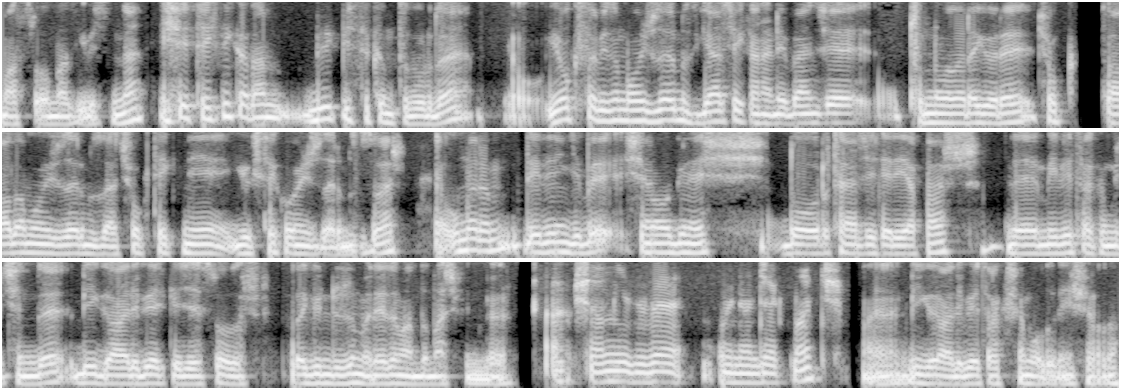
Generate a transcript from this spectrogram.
olmazsa olmaz gibisinden. İşte teknik adam büyük bir sıkıntı burada. Yoksa bizim oyuncularımız gerçekten hani bence turnuvalara göre çok sağlam oyuncularımız var. Çok tekniği yüksek oyuncularımız var. Ya umarım dediğin gibi Şenol Güneş doğru tercihleri yapar ve milli takım içinde bir galibiyet gecesi olur. Ya da gündüzü mü ne zaman da maç bilmiyorum. Akşam 7'de oynanacak maç. Aynen bir galibiyet akşam olur inşallah.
